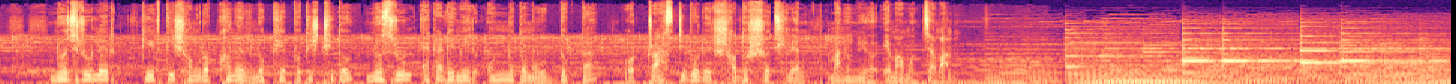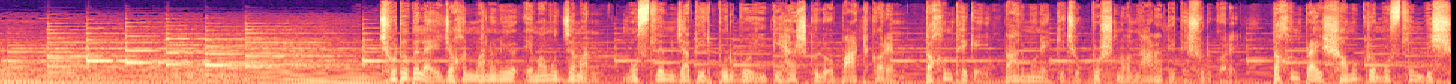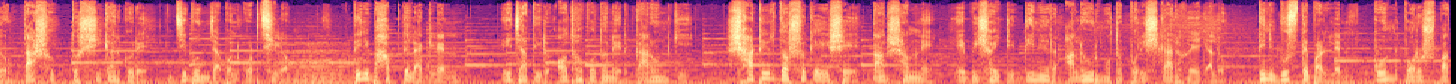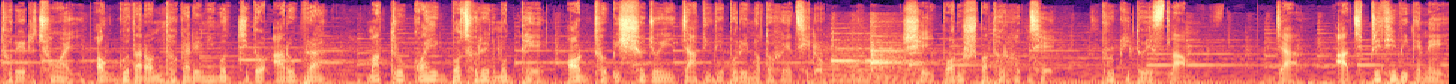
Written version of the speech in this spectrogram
নজরুলের কীর্তি সংরক্ষণের লক্ষ্যে প্রতিষ্ঠিত নজরুল একাডেমির অন্যতম উদ্যোক্তা ও ট্রাস্টি বোর্ডের সদস্য ছিলেন মাননীয় এমামুজ্জামান। ছোটবেলায় যখন মাননীয় এমামুজ্জামান মুসলিম জাতির পূর্ব ইতিহাসগুলো পাঠ করেন, তখন থেকেই তার মনে কিছু প্রশ্ন নাড়া দিতে শুরু করে। তখন প্রায় সমগ্র মুসলিম বিশ্ব দাসত্ব স্বীকার করে জীবনযাপন করছিল। তিনি ভাবতে লাগলেন, এ জাতির অধপতনের কারণ কি? ষাটের দশকে এসে তার সামনে এ বিষয়টি দিনের আলোর মতো পরিষ্কার হয়ে গেল। তিনি বুঝতে পারলেন, কোন পরশপাথরের ছোঁয়ায় অজ্ঞতার অন্ধকারে নিমজ্জিত আরবরা মাত্র কয়েক বছরের মধ্যে অর্ধ বিশ্বজয়ী জাতিতে পরিণত হয়েছিল। সেই পরশপাথর হচ্ছে প্রকৃত ইসলাম, যা আজ পৃথিবীতে নেই।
